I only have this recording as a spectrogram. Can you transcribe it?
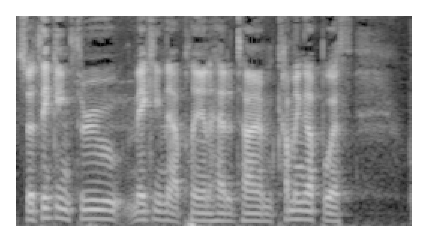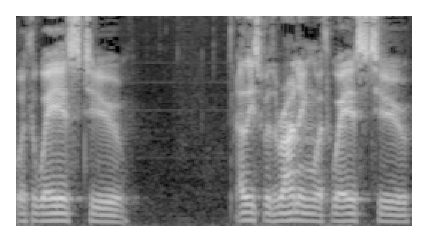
So thinking through making that plan ahead of time, coming up with with ways to, at least with running, with ways to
